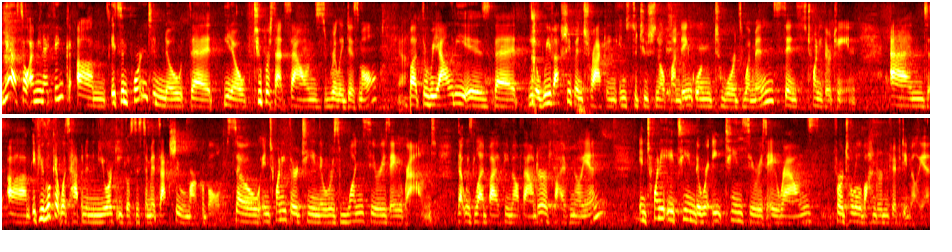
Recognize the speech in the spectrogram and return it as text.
Yeah, so I mean, I think um, it's important to note that, you know, 2% sounds really dismal. But the reality is that, you know, we've actually been tracking institutional funding going towards women since 2013. And um, if you look at what's happened in the New York ecosystem, it's actually remarkable. So in 2013, there was one Series A round that was led by a female founder of 5 million. In 2018, there were 18 Series A rounds for a total of 150 million.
